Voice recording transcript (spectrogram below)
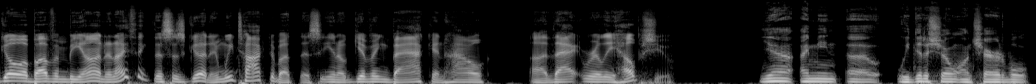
go above and beyond. And I think this is good. And we talked about this, you know, giving back and how uh, that really helps you. Yeah, I mean, uh, we did a show on charitable,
